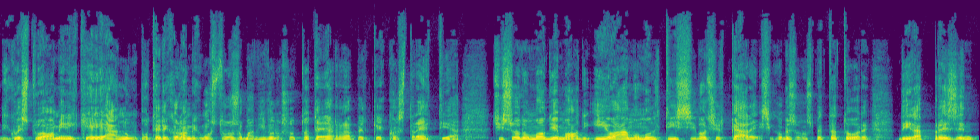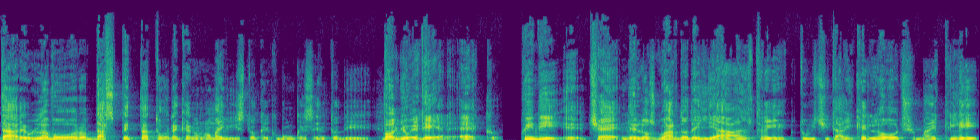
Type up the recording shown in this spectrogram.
di questi uomini che hanno un potere economico mostruoso ma vivono sottoterra perché costretti a... Ci sono modi e modi. Io amo moltissimo cercare, siccome sono spettatore, di rappresentare un lavoro da spettatore che non ho mai visto, che comunque sento di... voglio vedere, ecco. Quindi eh, c'è nello sguardo degli altri, tu vi citavi Ken Loach, Mike Lee,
